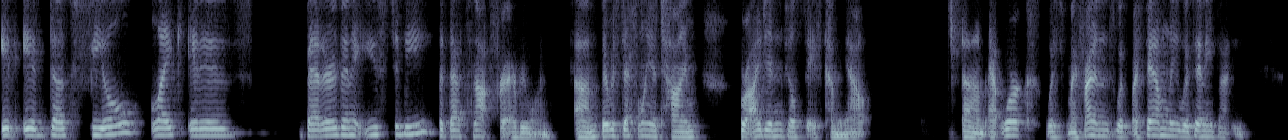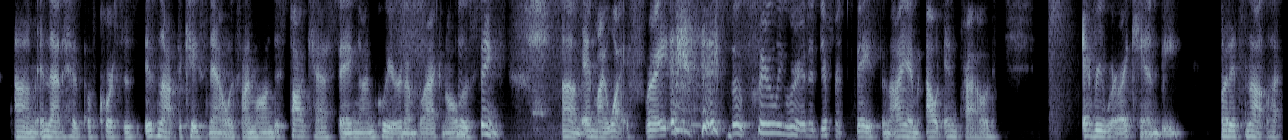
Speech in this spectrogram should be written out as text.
it, it, does feel like it is better than it used to be, but that's not for everyone. Um, there was definitely a time where I didn't feel safe coming out um, at work with my friends, with my family, with anybody. Um, and that, has, of course, is, is not the case now if I'm on this podcast saying I'm queer and I'm black and all those things, um, and my wife, right? so clearly we're in a different space, and I am out and proud everywhere I can be, but it's not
